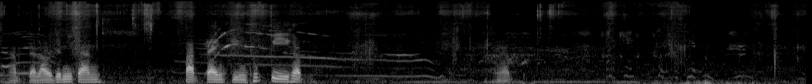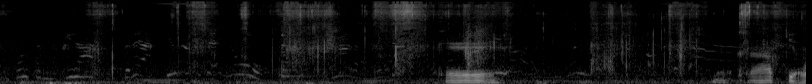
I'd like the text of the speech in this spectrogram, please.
นะครับ แต่เราจะมีการตัดแต่งกิ่งทุกปีครับนะครับโอเคนะครับเดี๋ยว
